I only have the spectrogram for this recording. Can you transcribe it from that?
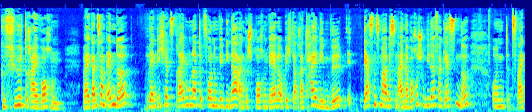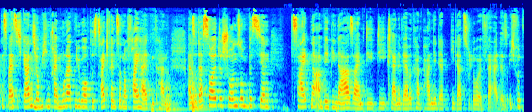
gefühlt drei Wochen. Weil ganz am Ende wenn ich jetzt drei Monate vor einem Webinar angesprochen werde, ob ich daran teilnehmen will, erstens mal habe ich es in einer Woche schon wieder vergessen, ne? Und zweitens weiß ich gar nicht, ob ich in drei Monaten überhaupt das Zeitfenster noch frei halten kann. Also das sollte schon so ein bisschen zeitnah am Webinar sein, die, die kleine Werbekampagne, die dazu läuft. Also ich würde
